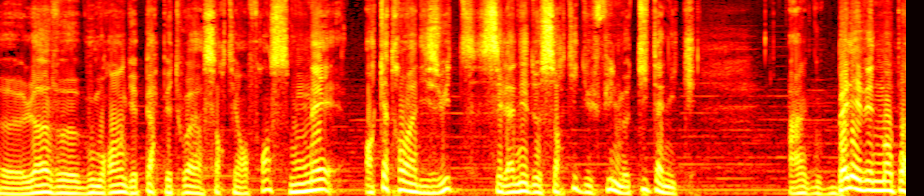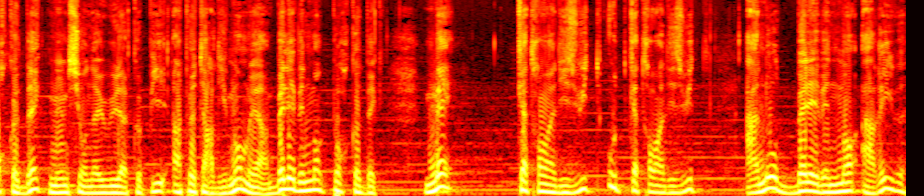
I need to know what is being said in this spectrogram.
euh, Love, Boomerang et Perpetua sortis en France. Mais en 98, c'est l'année de sortie du film Titanic. Un bel événement pour Côte-Bec, même si on a eu la copie un peu tardivement, mais un bel événement pour Côte-Bec. Mais 98, août 98, un autre bel événement arrive.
